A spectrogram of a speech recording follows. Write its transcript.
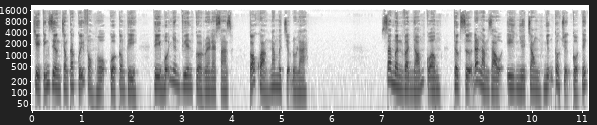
Chỉ tính riêng trong các quỹ phòng hộ của công ty thì mỗi nhân viên của Renaissance có khoảng 50 triệu đô la. Simon và nhóm của ông thực sự đã làm giàu y như trong những câu chuyện cổ tích,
